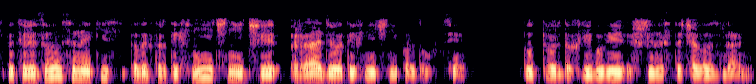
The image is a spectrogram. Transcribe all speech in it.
спеціалізувався на якійсь електротехнічній чи радіотехнічній продукції. Тут твердохлібові ще не стачало знань.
